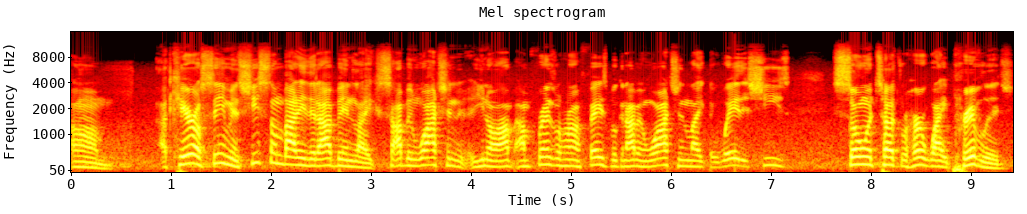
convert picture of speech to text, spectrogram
Um, uh, Carol Siemon, she's somebody that I've been like, so I've been watching. You know, I'm, I'm friends with her on Facebook, and I've been watching like the way that she's so in touch with her white privilege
